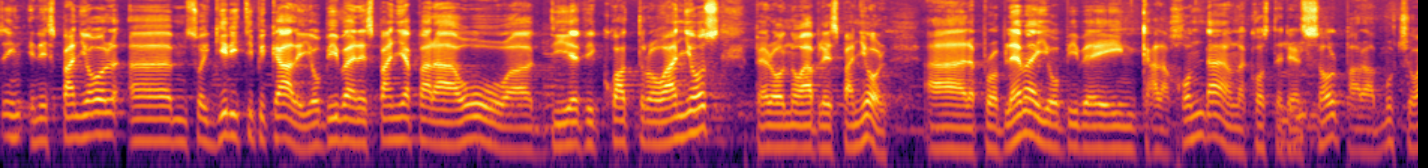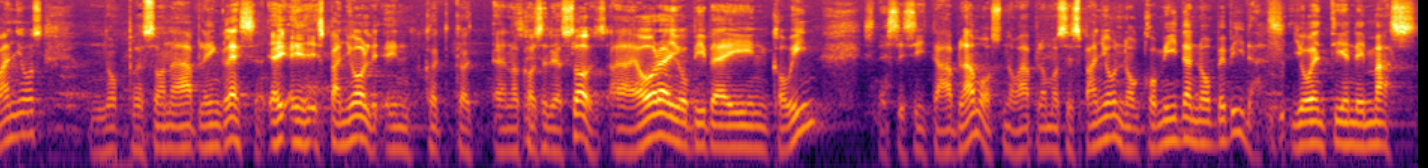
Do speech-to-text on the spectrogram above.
en, español, um, soy guiri typical, yo vivo en España para oh, 14 años, pero no hablo español. Uh, el problema, yo vivo en Calajonda, en la Costa del Sol, para muchos años, no persona habla inglés, eh, eh, español en, en, la Costa del Sol. Ahora yo vivo en Coín, necesita hablamos, no hablamos español, no comida, no bebidas. Yo entiendo más,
